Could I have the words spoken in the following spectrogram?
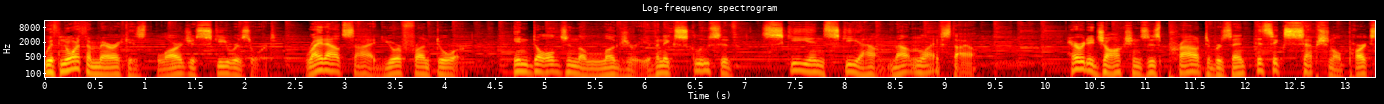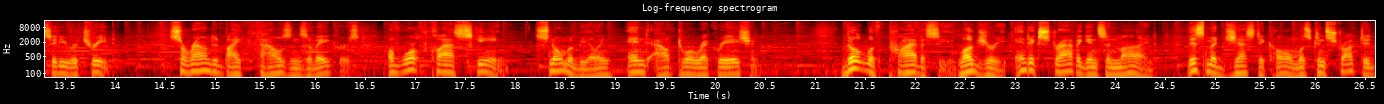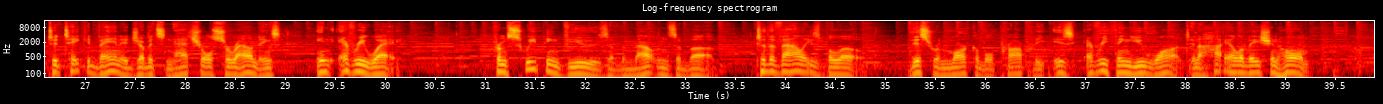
With North America's largest ski resort right outside your front door, indulge in the luxury of an exclusive ski in, ski out mountain lifestyle. Heritage Auctions is proud to present this exceptional Park City retreat, surrounded by thousands of acres of world class skiing, snowmobiling, and outdoor recreation. Built with privacy, luxury, and extravagance in mind, this majestic home was constructed to take advantage of its natural surroundings in every way. From sweeping views of the mountains above to the valleys below, this remarkable property is everything you want in a high elevation home,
